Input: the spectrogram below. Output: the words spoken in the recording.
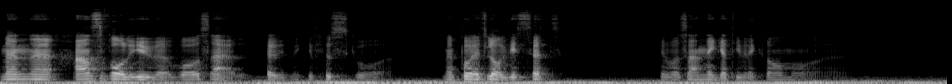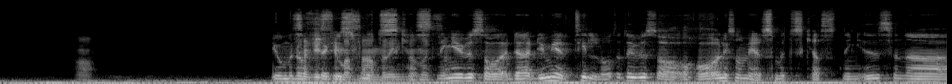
Men eh, hans val i huvudet var så här väldigt mycket fusk och men på ett lagligt sätt. Det var så här negativ reklam och eh, ja. Jo men de Sen försöker ju smutskastning i USA. Det är är mer tillåtet i USA att ha liksom mer smutskastning i sina...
